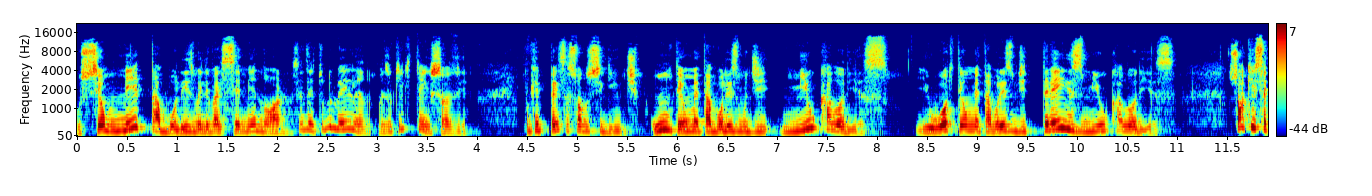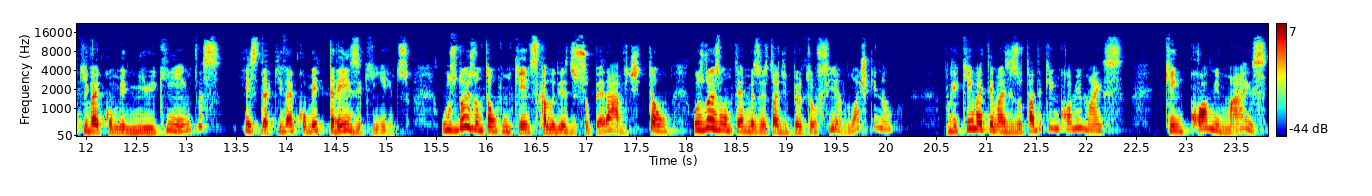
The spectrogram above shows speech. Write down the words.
O seu metabolismo ele vai ser menor. Você vai dizer, tudo bem, Leandro, mas o que, que tem isso a ver? Porque pensa só no seguinte: um tem um metabolismo de mil calorias e o outro tem um metabolismo de 3 mil calorias. Só que esse aqui vai comer 1.500 e esse daqui vai comer 3.500. Os dois não estão com 500 calorias de superávit? Então, os dois vão ter o mesmo resultado de hipertrofia? Lógico que não. Porque quem vai ter mais resultado é quem come mais. Quem come mais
